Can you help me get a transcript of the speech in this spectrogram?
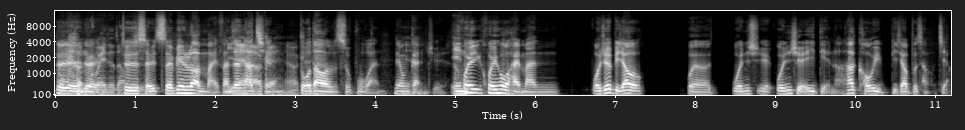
对对很贵对的东西，就是随随便乱买，反正 Yeah, 他 okay, 钱 okay. 多到数不完那种感觉。 In- 挥挥霍还蛮，我觉得比较呃文学文学一点啦，他口语比较不常讲。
